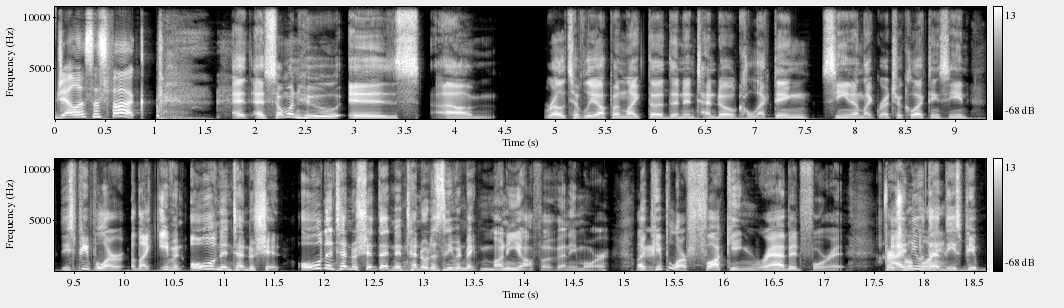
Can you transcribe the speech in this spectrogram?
jealous as fuck. as, as someone who is um relatively up on like the the Nintendo collecting scene and like retro collecting scene, these people are like even old Nintendo shit, old Nintendo shit that Nintendo doesn't even make money off of anymore. Like Mm. people are fucking rabid for it. Virtual I knew Boy. that these people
